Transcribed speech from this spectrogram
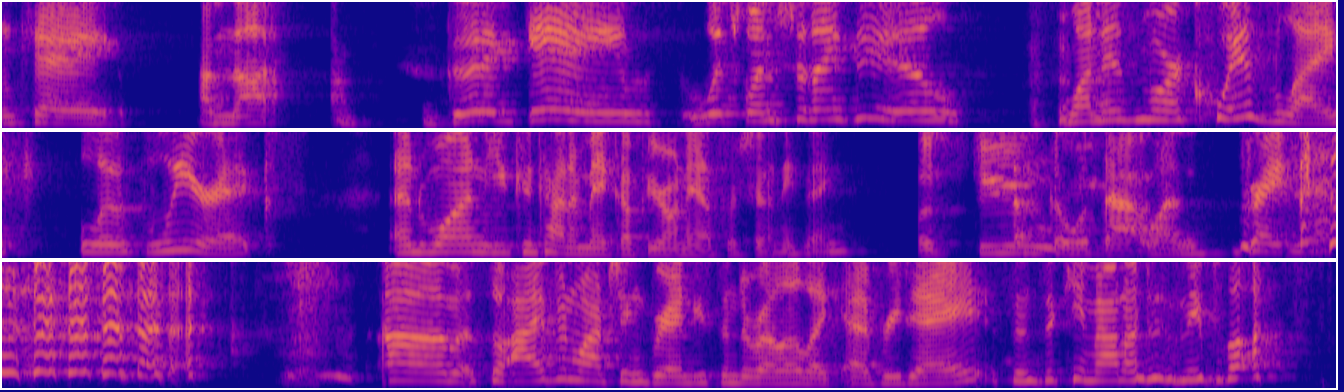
Okay, I'm not good at games. Which one should I do? One is more quiz like with lyrics, and one you can kind of make up your own answer to anything. Let's do. Let's go with that one. Great. um, so I've been watching Brandy Cinderella like every day since it came out on Disney Plus.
